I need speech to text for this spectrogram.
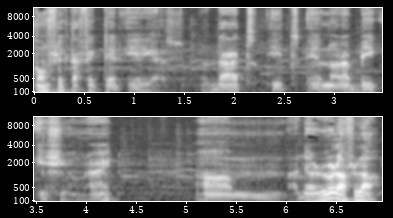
conflict affected areas. That is another big issue, right? Um, the rule of law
